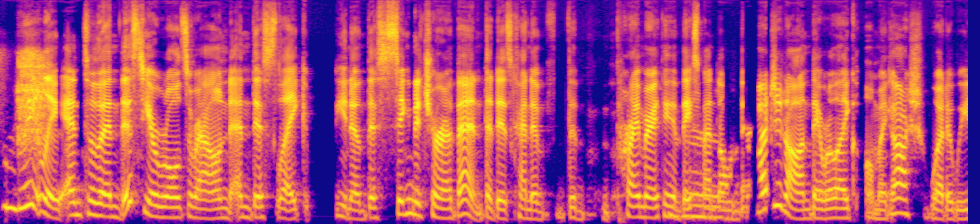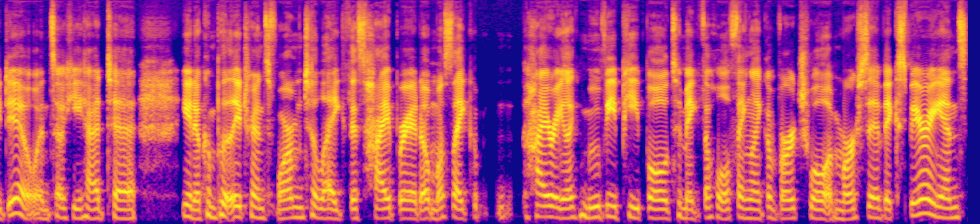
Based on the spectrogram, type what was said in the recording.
completely. And so then this year rolls around and this like you know this signature event that is kind of the primary thing that they spend mm-hmm. all their budget on they were like oh my gosh what do we do and so he had to you know completely transform to like this hybrid almost like hiring like movie people to make the whole thing like a virtual immersive experience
